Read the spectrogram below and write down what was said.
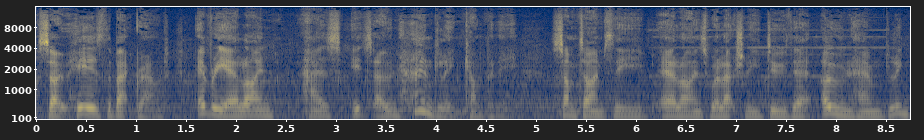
So here's the background every airline has its own handling company. Sometimes the airlines will actually do their own handling.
